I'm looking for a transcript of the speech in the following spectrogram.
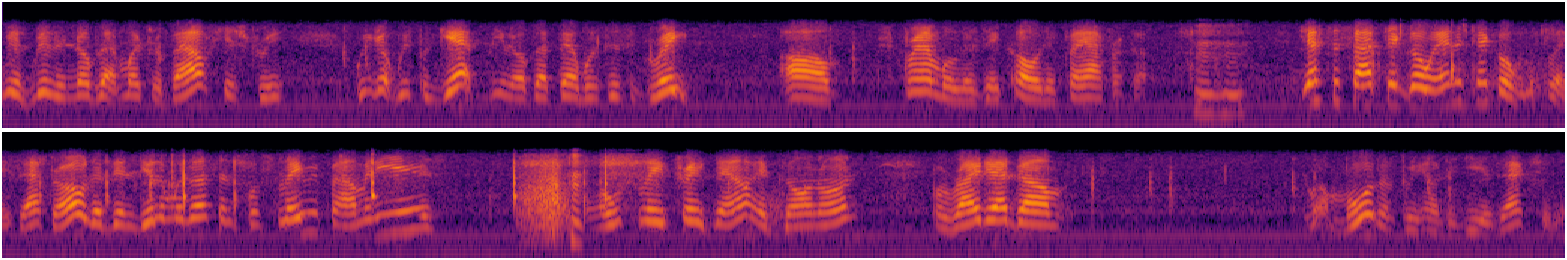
really, really know that much about history, we don't we forget, you know, that there was this great um, scramble, as they called it, for Africa. Mhm. Just decided to go in and take over the place. After all, they've been dealing with us in, for slavery for how many years? The whole slave trade now has gone on for right at um, well, more than 300 years actually.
